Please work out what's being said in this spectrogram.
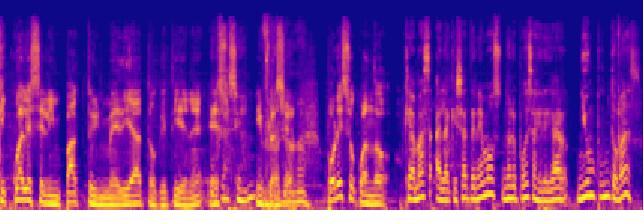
que ¿cuál es el impacto inmediato que tiene? Inflación. Es inflación. Inflación, Por eso cuando Que además a la que ya tenemos no le puedes agregar ni un punto más.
